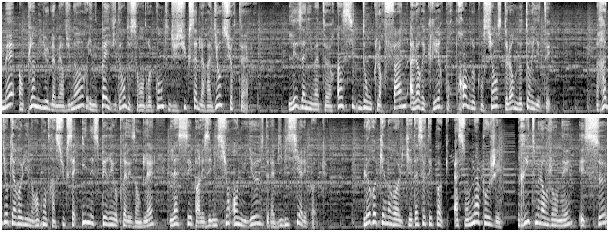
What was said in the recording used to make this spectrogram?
Mais en plein milieu de la mer du Nord, il n'est pas évident de se rendre compte du succès de la radio sur Terre. Les animateurs incitent donc leurs fans à leur écrire pour prendre conscience de leur notoriété. Radio Caroline rencontre un succès inespéré auprès des Anglais, lassés par les émissions ennuyeuses de la BBC à l'époque. Le rock'n'roll qui est à cette époque à son apogée rythme leur journée et ce,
